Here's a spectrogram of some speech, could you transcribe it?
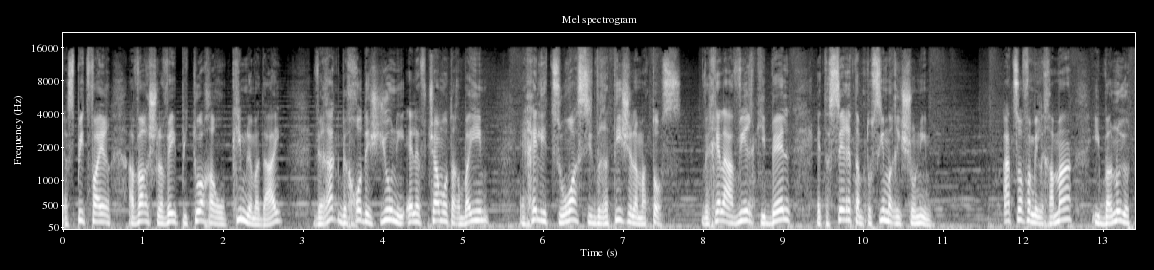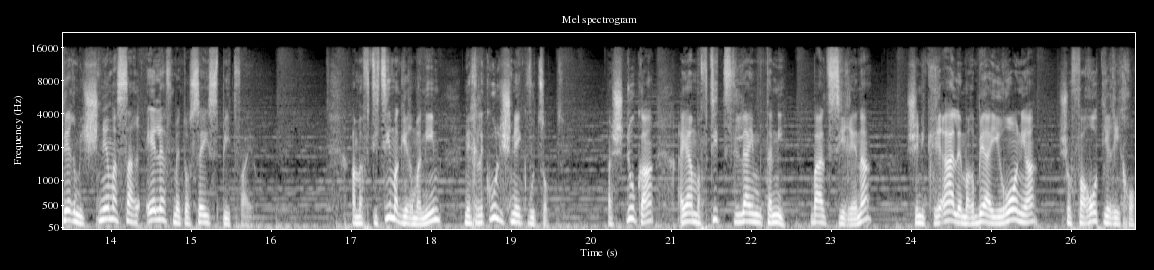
הספיטפייר עבר שלבי פיתוח ארוכים למדי, ורק בחודש יוני 1940 החל ייצורו הסדרתי של המטוס, וחיל האוויר קיבל את עשרת המטוסים הראשונים. עד סוף המלחמה ייבנו יותר מ-12 אלף מטוסי ספיטפייר. המפציצים הגרמנים נחלקו לשני קבוצות. השטוקה היה מפציץ צלילה אימתני, בעל סירנה, שנקראה למרבה האירוניה שופרות יריחו.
